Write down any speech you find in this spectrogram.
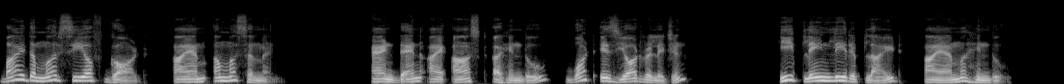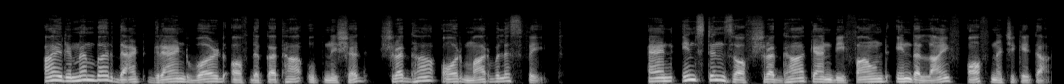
By the mercy of God, I am a Muslim. And then I asked a Hindu, What is your religion? He plainly replied, I am a Hindu. I remember that grand word of the Katha Upanishad, Shraddha or marvelous faith. An instance of Shraddha can be found in the life of Nachiketa.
